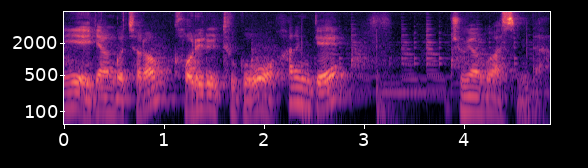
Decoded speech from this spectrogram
얘기한 것처럼 거리를 두고 하는 게 중요한 것 같습니다.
